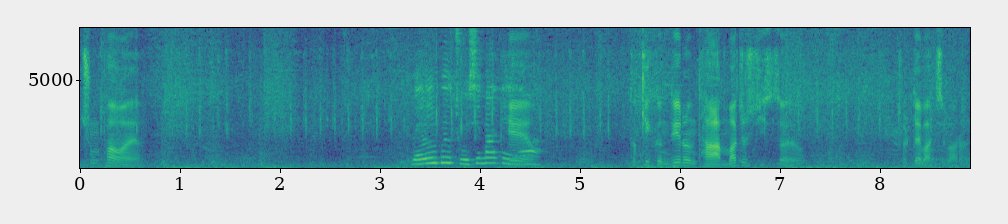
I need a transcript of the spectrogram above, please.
충파 와요. 웨이브 조심하세요. 피해요. 특히 근딜은 다 안 맞을 수 있어요. 절대 맞지 말아요.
